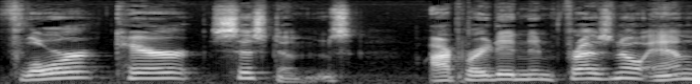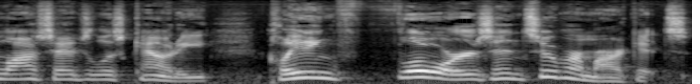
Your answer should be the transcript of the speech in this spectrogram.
Floor Care Systems, operated in Fresno and Los Angeles County, cleaning floors in supermarkets.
